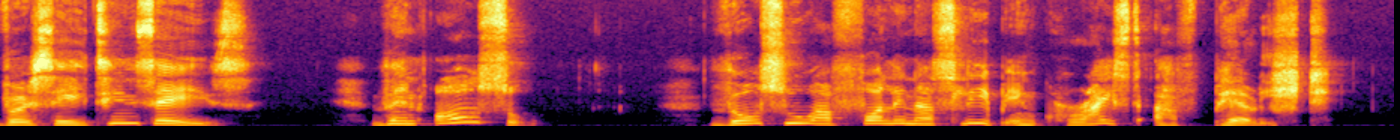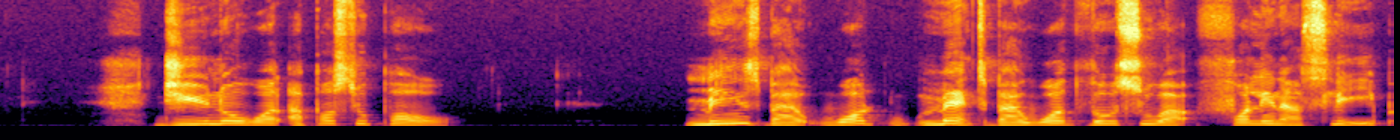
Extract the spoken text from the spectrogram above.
Verse 18 says, Then also those who have fallen asleep in Christ have perished. Do you know what Apostle Paul means by what meant by what those who are falling asleep?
